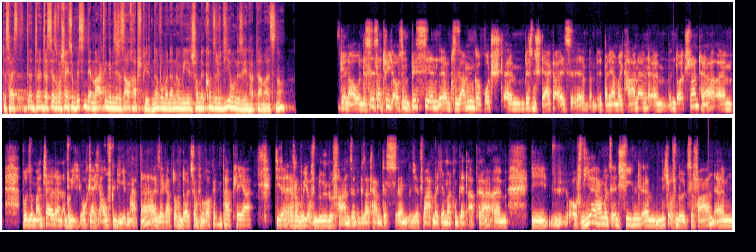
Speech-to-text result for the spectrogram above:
das heißt, das ist ja so wahrscheinlich so ein bisschen der Markt, in dem sich das auch abspielt, ne? wo man dann irgendwie schon eine Konsolidierung gesehen hat damals. Ne? Genau, und das ist natürlich auch so ein bisschen äh, zusammengerutscht, ähm, ein bisschen stärker als äh, bei den Amerikanern ähm, in Deutschland, ja, ähm, wo so mancher dann wirklich auch gleich aufgegeben hat. Ne? Also gab es auch in Deutschland von Rocket ein paar Player, die dann erstmal wirklich auf Null gefahren sind und gesagt haben, das, ähm, jetzt warten wir hier mal komplett ab. Ja? Die, auch wir haben uns entschieden, nicht auf Null zu fahren,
